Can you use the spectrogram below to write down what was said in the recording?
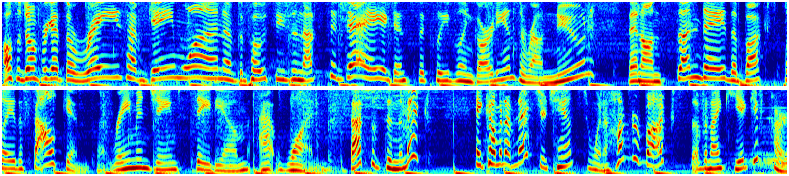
Also, don't forget the Rays have game one of the postseason. That's today against the Cleveland Guardians around noon. Then on Sunday, the Bucks play the Falcons at Raymond James Stadium at one. That's what's in the mix. Hey, coming up next, your chance to win 100 bucks of an IKEA gift card.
